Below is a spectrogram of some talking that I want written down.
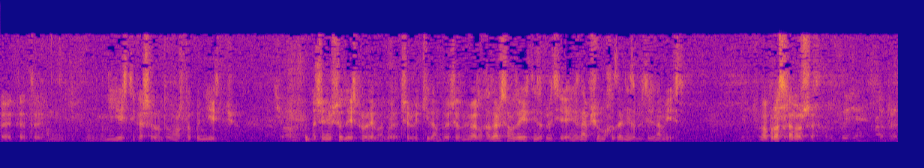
как- как-то не есть не кошерно, то может только не есть ничего. Чего? Значит, не всюду есть проблемы, говорят, червяки там, то есть, ну, не важно. Хазаль все равно есть не запретили. Я не знаю, почему, но Хазаль не запретили нам есть. Вопрос хороший. Инфузия, 100%.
